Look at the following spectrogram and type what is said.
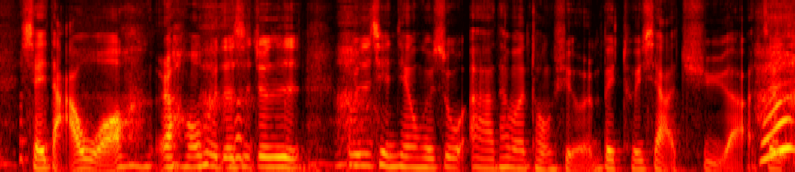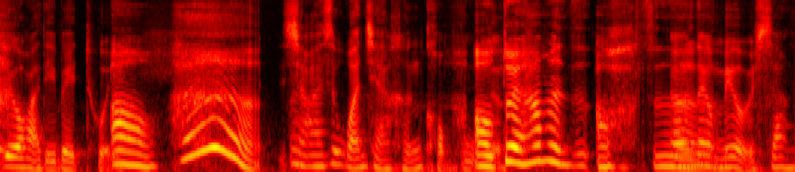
谁打我，然后或者是就是，或是芊芊会说啊，他们同学有人被推下去啊，在溜滑梯被推。哦，小孩子玩起来很恐怖哦，对他们哦，真的。那个没有上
